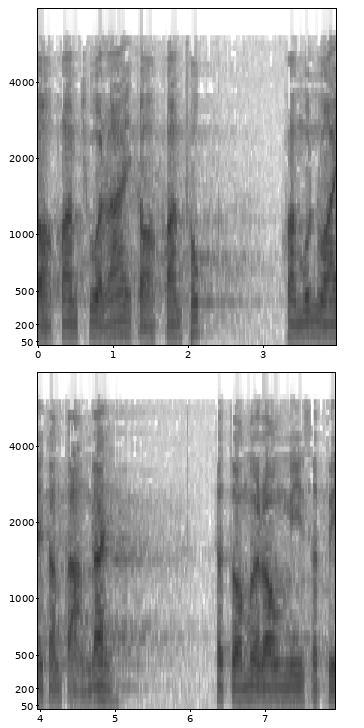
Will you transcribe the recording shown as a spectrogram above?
ต่อความชั่วร้ายต่อความทุกข์ ความวุ่นวายต่าง ๆได้ถ้าต่อเมื่อเรามีสติ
